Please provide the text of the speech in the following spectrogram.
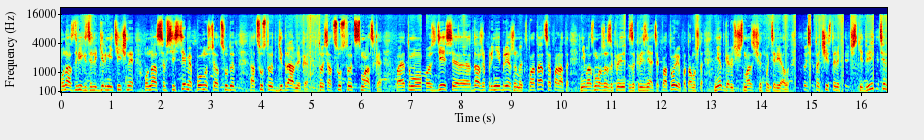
У нас двигатели герметичные, у нас в системе полностью отсутствует, отсутствует гидравлика, то есть отсутствует смазка. Поэтому здесь э, даже при небрежном эксплуатации аппарата невозможно загрязнять акваторию, потому что нет горючих смазочных материалов. То есть это чисто электрический двигатель,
